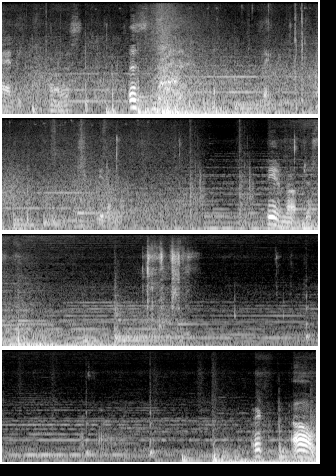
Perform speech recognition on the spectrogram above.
Andy. Oh, this, this Beat him up just. Oh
